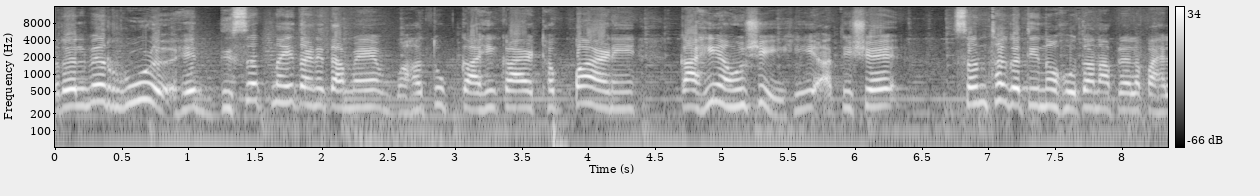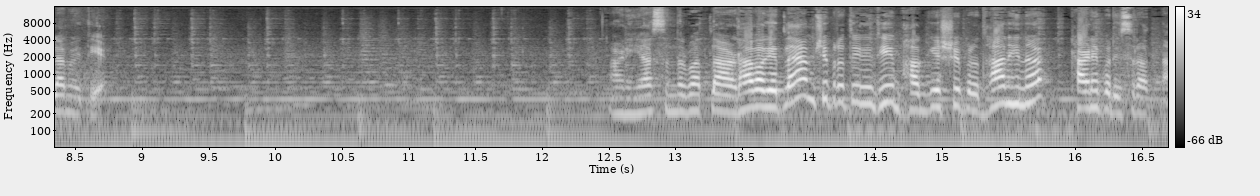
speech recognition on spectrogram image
रेल्वे रूळ हे दिसत नाहीत आणि त्यामुळे वाहतूक काही काळ ठप्प आणि काही अंशी ही अतिशय संथ गतीनं होताना आपल्याला पाहायला मिळते आणि या संदर्भातला आढावा घेतलाय आमची प्रतिनिधी भाग्यश्री प्रधान हिनं ठाणे परिसरातनं.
